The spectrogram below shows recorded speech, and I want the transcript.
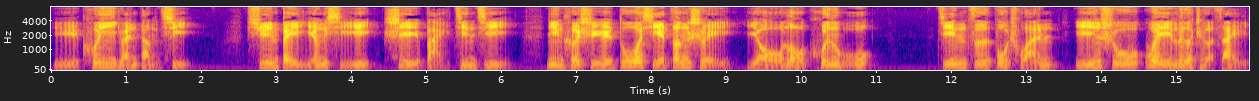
与坤元等气，勋备迎袭，事百金鸡，宁可使多谢增水，有漏坤无？今字不传，淫书未乐者哉？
